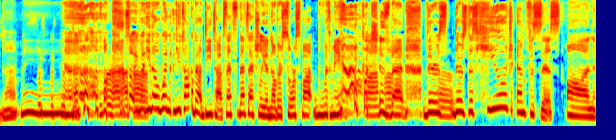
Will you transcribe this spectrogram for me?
Not me. so, but you know, when you talk about detox, that's that's actually another sore spot with me, which uh-huh. is that there's uh there's this huge emphasis on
